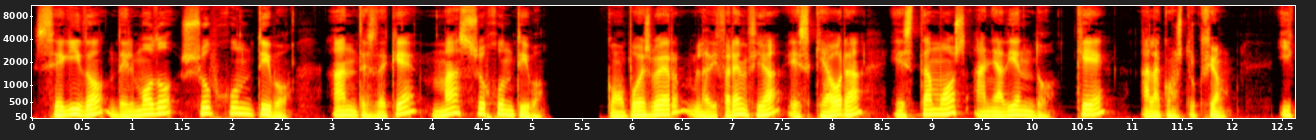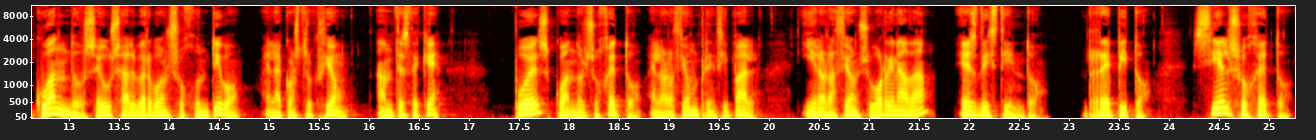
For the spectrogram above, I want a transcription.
seguido del modo subjuntivo, antes de que más subjuntivo. Como puedes ver, la diferencia es que ahora estamos añadiendo que a la construcción. ¿Y cuándo se usa el verbo en subjuntivo en la construcción antes de qué? Pues cuando el sujeto en la oración principal y en la oración subordinada es distinto. Repito, si el sujeto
